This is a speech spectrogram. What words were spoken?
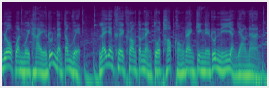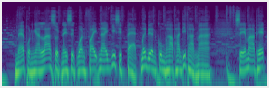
มป์โลกวันมวยไทยรุ่นแบนตัมเวทและยังเคยครองตำแหน่งตัวท็อปของแรงกิ้งในรุ่นนี้อย่างยาวนาน แม้ผลงานล่าสุดในศึกวันไฟท์ใน 28 เมื่อเดือนกุมภาพันธ์ที่ผ่านมา เสมาเพชร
